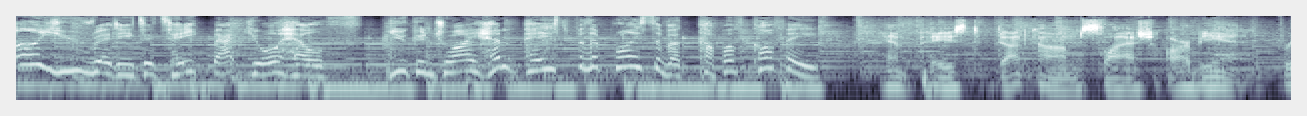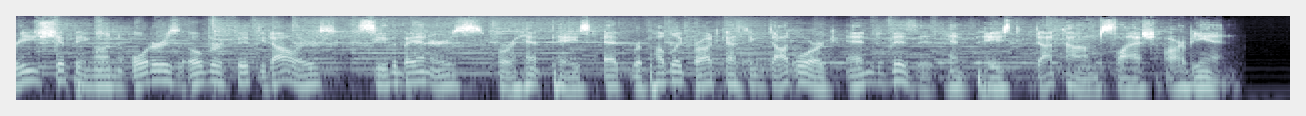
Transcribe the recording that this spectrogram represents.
Are you ready to take back your health? You can try hemp paste for the price of a cup of coffee. Hemppaste.com slash RBN. Free shipping on orders over $50. See the banners for hemp paste at republicbroadcasting.org and visit hemppaste.com slash RBN.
